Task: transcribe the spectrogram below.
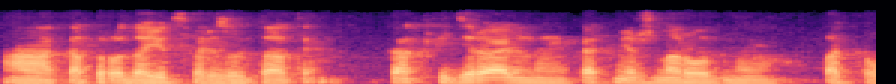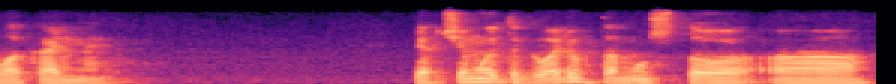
которые дают свои результаты. Как федеральные, как международные, так и локальные. Я к чему это говорю? Потому что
